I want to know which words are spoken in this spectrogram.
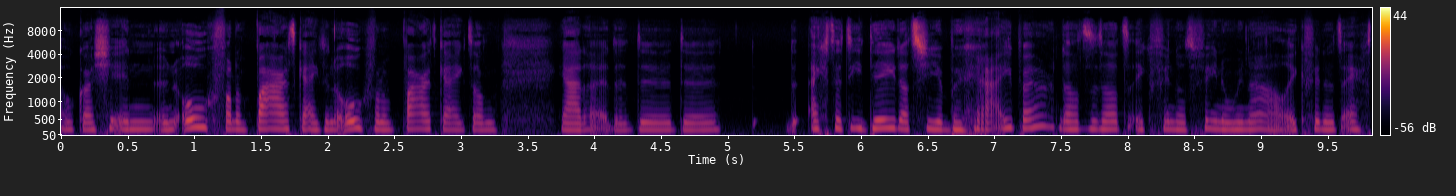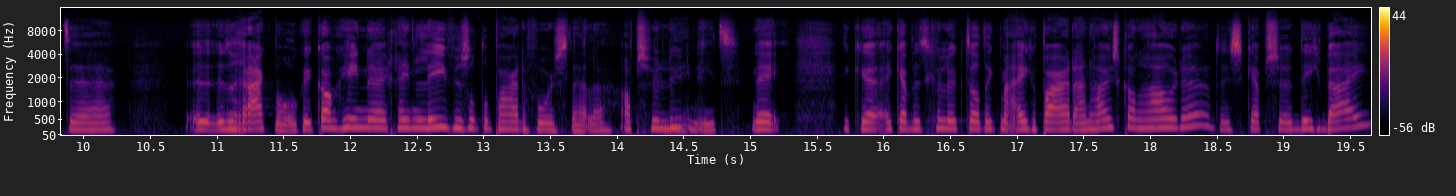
ook als je in een oog van een paard kijkt, in de oog van een paard kijkt, dan ja, de, de, de echt het idee dat ze je begrijpen, dat, dat, ik vind dat fenomenaal. Ik vind het echt, uh, het raakt me ook. Ik kan geen, uh, geen leven zonder paarden voorstellen. Absoluut nee. niet. Nee, ik, uh, ik heb het geluk dat ik mijn eigen paarden aan huis kan houden. Dus ik heb ze dichtbij.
